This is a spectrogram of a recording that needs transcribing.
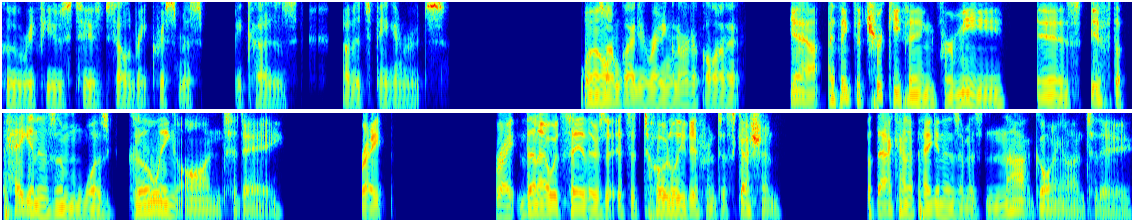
who refuse to celebrate Christmas because of its pagan roots. Well, so I'm glad you're writing an article on it. Yeah, I think the tricky thing for me is if the paganism was going on today, right? Right, then I would say there's a, it's a totally different discussion. But that kind of paganism is not going on today.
